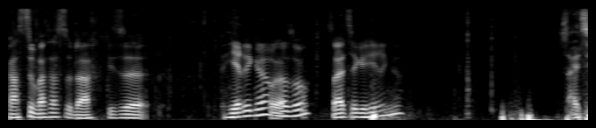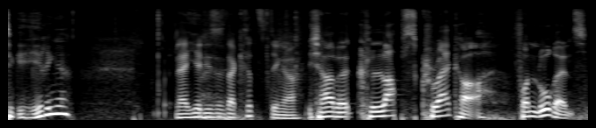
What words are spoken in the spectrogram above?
hast du, was hast du da? Diese Heringe oder so? Salzige Heringe? Salzige Heringe? Na, hier diese Lakritz-Dinger. Ich habe Clubs Cracker von Lorenz.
